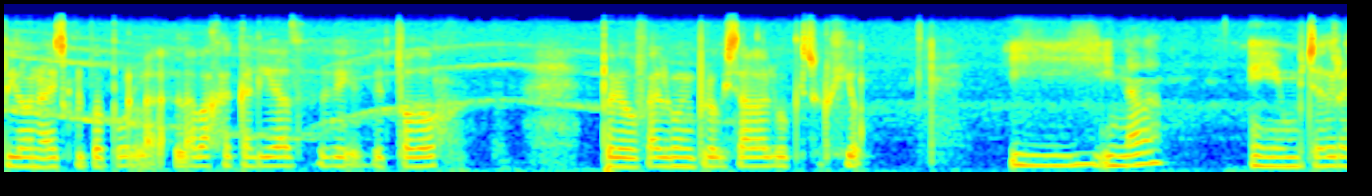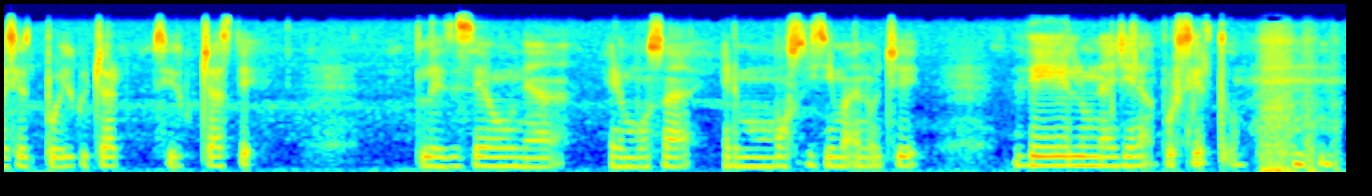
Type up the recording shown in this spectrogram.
pido una disculpa por la, baja calidad de, todo, pero fue algo improvisado, algo que surgió. Y, nada, eh, muchas gracias por escuchar. Si escuchaste, les deseo una hermosa, hermosísima noche de luna llena, por cierto.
